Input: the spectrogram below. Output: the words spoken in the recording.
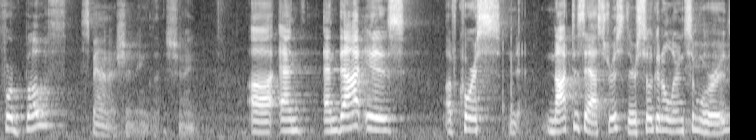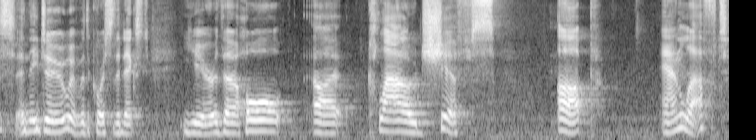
for both Spanish and English. Right? Uh, and, and that is, of course, not disastrous. They're still going to learn some words, and they do over the course of the next year. The whole uh, cloud shifts up and left,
